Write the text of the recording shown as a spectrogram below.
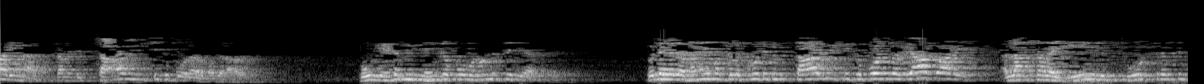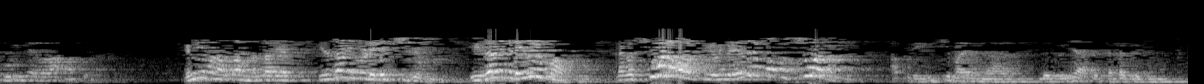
மாறினார். தன்னுடைய தாய் வீட்டுக்கு போறார் முதலாவது. போக இடம் எங்க போகணும்னு தெரியாது. பிள்ளைகளை மனை மக்களை கூட்டிட்டு தாய் வீட்டுக்கு போனது வியாபாரி. அல்லாத்தால ஏழு தோற்றத்துக்கு உரிமைகளா ஆக்கினார் நல்லா இதுதான் எங்களுடைய லட்சியம். இதுதான் எங்களுடைய எதிர்பார்ப்பு நாங்க சூழவாக்கு எங்களுடைய எதிர்பார்ப்பு சூழல். அப்படி நிச்சயமா இருந்தால் இந்த துணியாவுக்கு கண்டுபிடிக்க மாட்டோம்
